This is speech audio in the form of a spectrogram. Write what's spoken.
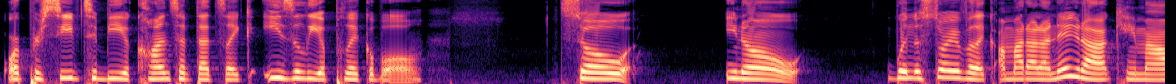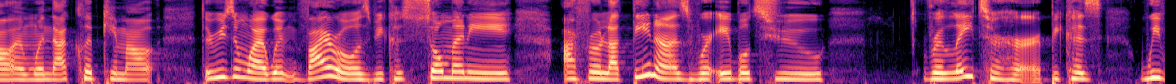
or perceived to be a concept that's like easily applicable so you know when the story of like Amara la Negra came out and when that clip came out, the reason why it went viral is because so many Afro Latinas were able to relate to her because we've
